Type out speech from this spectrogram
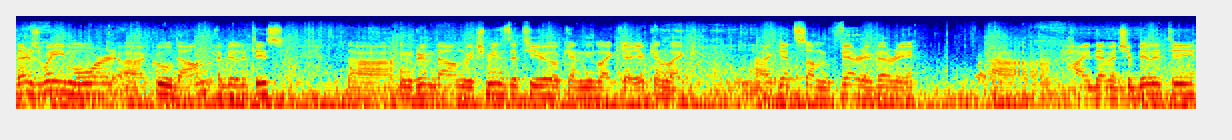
there's way more uh, cooldown abilities uh, in Grim Dawn, which means that you can like, yeah, you can like get some very, very uh, high damage ability.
